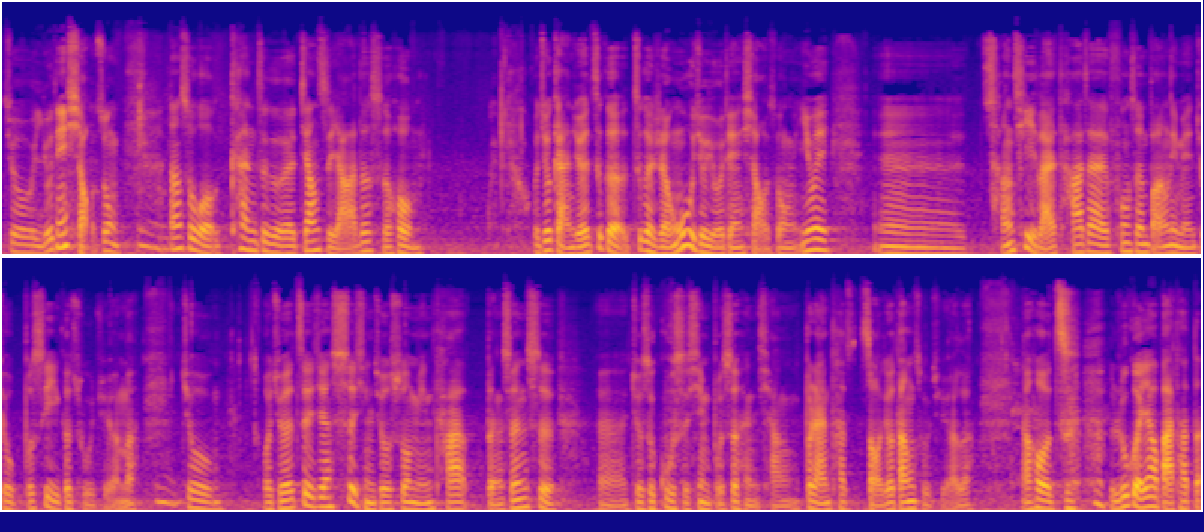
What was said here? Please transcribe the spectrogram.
就有点小众。嗯当时我看这个姜子牙的时候，我就感觉这个这个人物就有点小众，因为嗯、长期以来他在《封神榜》里面就不是一个主角嘛。嗯就我觉得这件事情就说明他本身是，呃，就是故事性不是很强，不然他早就当主角了。然后这如果要把他当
